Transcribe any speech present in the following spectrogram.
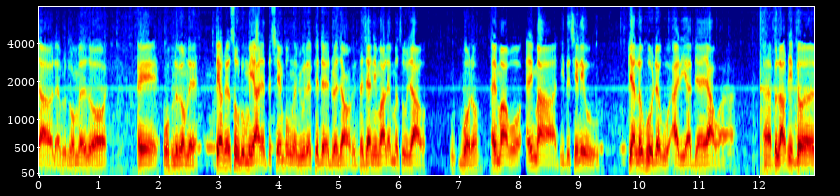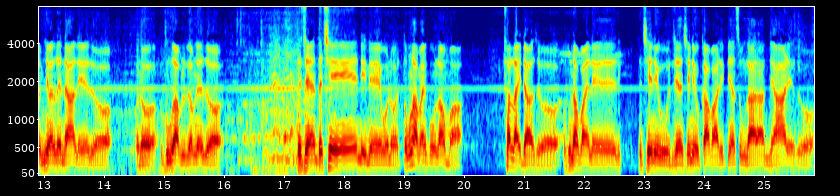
ကြတော့လည်းဘယ်လိုပြောမလဲဆိုတော့အဲဟိုဘယ်လိုပြောမလဲတယောက်တည်းဆိုလို့မရတဲ့တချင်းပုံစံမျိုးလည်းဖြစ်တဲ့အတွက်ကြောင့်တကြံနေမှာလည်းမဆိုကြဘူးပေါ့နော်အဲ့မှာပေါ့အဲ့မှာဒီတချင်းလေးကိုပြန်လုပ်ဖို့အတွက်ကို idea ပြန်ရသွားတာ အဲဘယ်လောက်ထိပြောမျှော်လင့်တာလဲဆိုတော့ဟိုတော့အခုကဘယ်လိုပြောမလဲဆိုတော့တကြံတချင်းအနေနဲ့ပေါ့နော်3လပိုင်းကုန်လောက်မှာထွက်လိုက်တာဆိုတော့အခုနောက်ပိုင်းလဲတချင်းတွေကိုတကြံချင်းတွေကို cover တွေပြန်ဆိုလာတာများတယ်ဆိုတော့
